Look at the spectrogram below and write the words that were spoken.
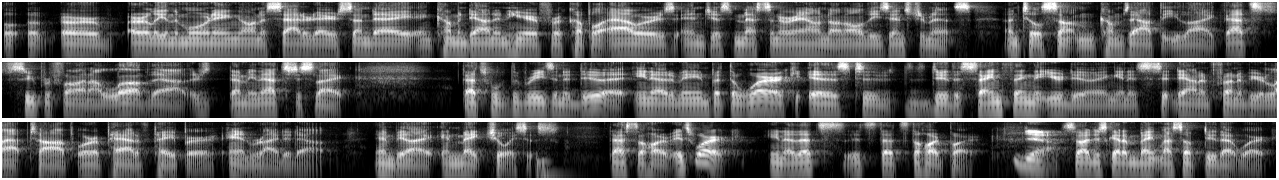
or, or early in the morning on a Saturday or Sunday, and coming down in here for a couple of hours and just messing around on all these instruments until something comes out that you like. That's super fun. I love that. There's, I mean, that's just like that's what the reason to do it. You know what I mean? But the work is to do the same thing that you're doing, and is sit down in front of your laptop or a pad of paper and write it out and be like and make choices. That's the hard. It's work. You know, that's it's that's the hard part. Yeah. So I just got to make myself do that work.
